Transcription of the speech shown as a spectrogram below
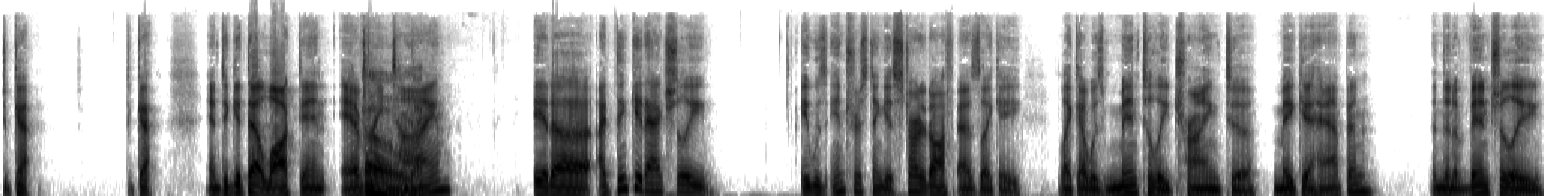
do ga ga. And to get that locked in every Oh, yeah. time it uh i think it actually it was interesting. It started off as like a like i was mentally trying to make it happen and then eventually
